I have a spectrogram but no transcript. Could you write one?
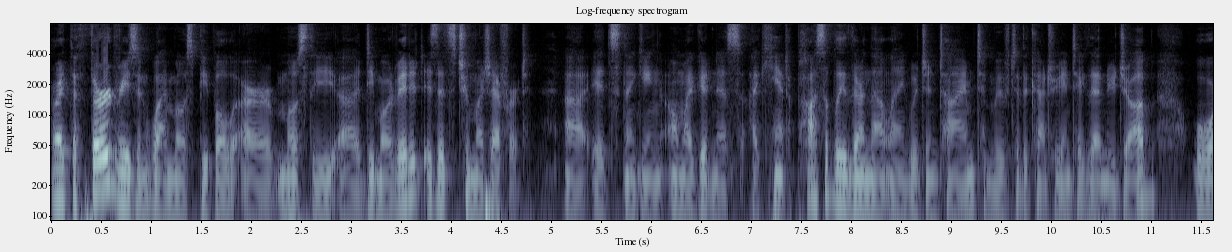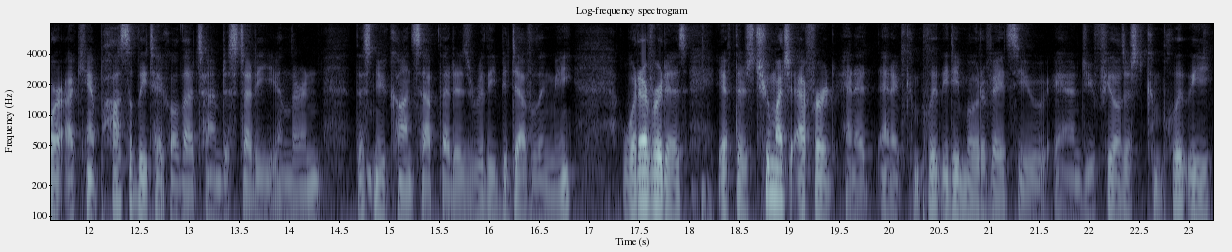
All right, the third reason why most people are mostly uh, demotivated is it's too much effort. Uh, it's thinking, oh my goodness, I can't possibly learn that language in time to move to the country and take that new job, or I can't possibly take all that time to study and learn this new concept that is really bedeviling me. Whatever it is, if there's too much effort and it and it completely demotivates you and you feel just completely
